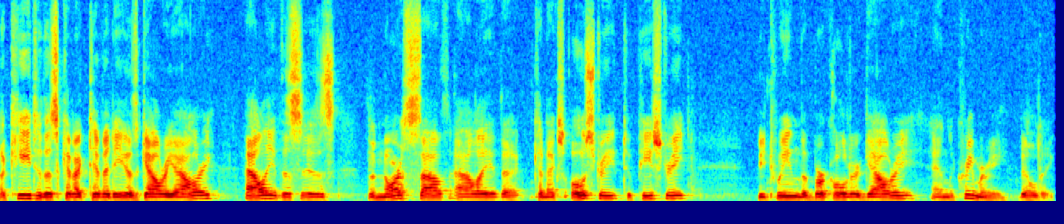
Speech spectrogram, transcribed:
A key to this connectivity is Gallery Alley. Alley. This is the north-south alley that connects O Street to P Street between the Burkholder Gallery and the Creamery building.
